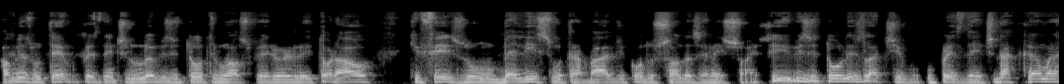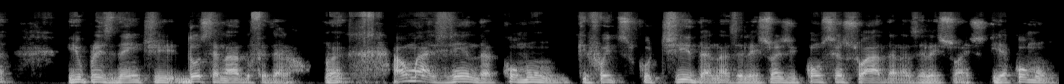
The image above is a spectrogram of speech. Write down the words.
Ao mesmo tempo, o presidente Lula visitou o Tribunal Superior Eleitoral que fez um belíssimo trabalho de condução das eleições. E visitou o Legislativo, o presidente da Câmara e o presidente do Senado Federal. É? Há uma agenda comum que foi discutida nas eleições e consensuada nas eleições, e é comum,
